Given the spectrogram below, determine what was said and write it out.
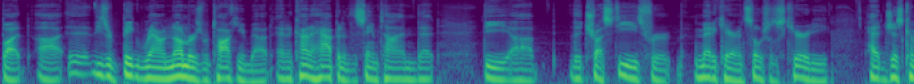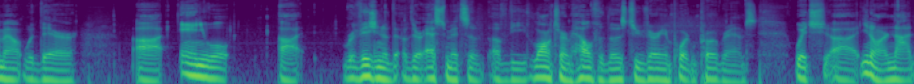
but uh, eh, these are big round numbers we're talking about. And it kind of happened at the same time that the uh, the trustees for Medicare and Social Security had just come out with their uh, annual uh, revision of, the, of, their estimates of, of the long term health of those two very important programs, which uh, you know are not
